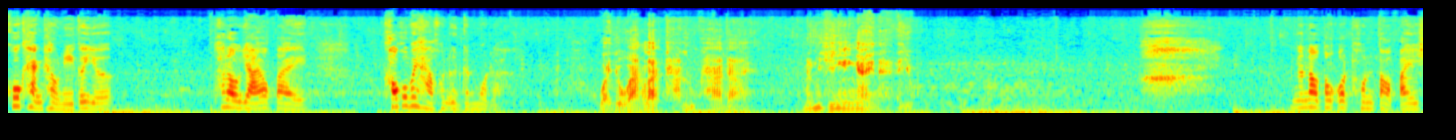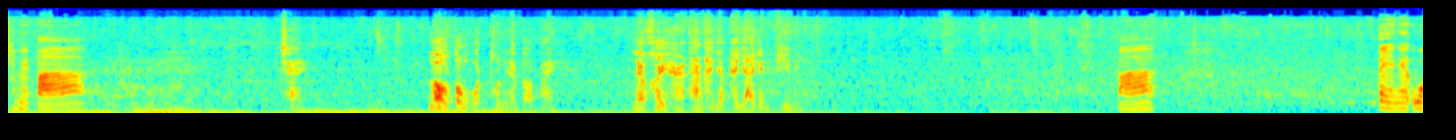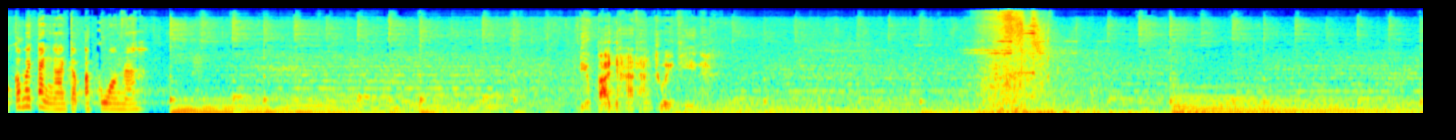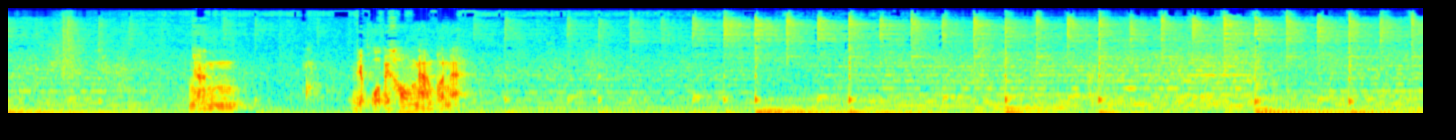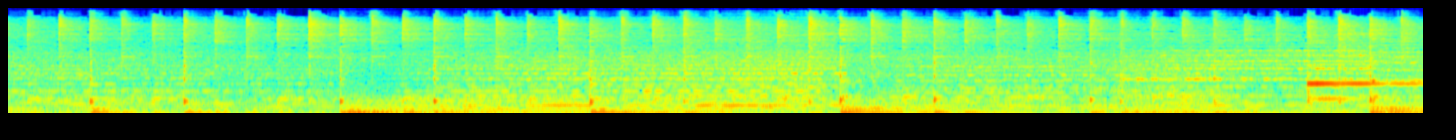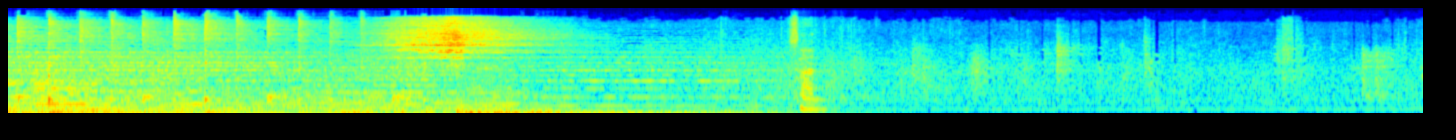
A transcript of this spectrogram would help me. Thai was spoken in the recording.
คู่แข่งแถวนี้ก็เยอะ ถ้าเราย้ายออกไป เขาก็ไปหาคนอื่นกันหมดอะ กว่าจะวางรากฐานลูกค้าได้ มันไม่ใช่ง่ายๆนะอายุ งั้นเราต้องอดทนต่อไปใช่ไหมป้า ใช่ เราต้องอดทนกันต่อไป แล้วค่อยหาทางขยับขยายกันอีกทีหนึ่งป้า แต่ยังไงอัวก็ไม่แต่งงานกับอากวงนะ เดี๋ยวป้าจะหาทางช่วยอีกทีนะ งั้น เดี๋ยวอัวไปเข้าห้องน้ำก่อนนะ ซัน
